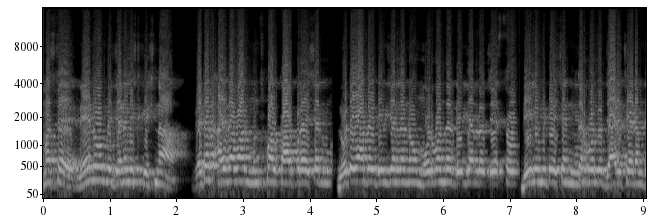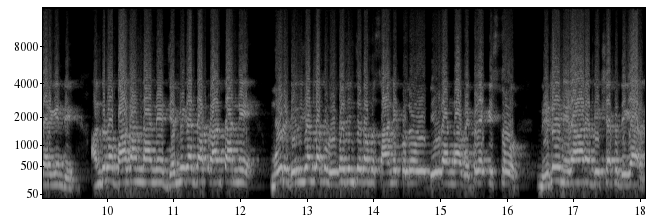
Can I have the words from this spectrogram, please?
నమస్తే నేను మీ journalist Krishna. Greater Hyderabad municipal corporation నూట యాభై డివిజన్లను మూడు వందల డివిజన్లు చేస్తూ డీలిమిటేషన్ ఉత్తర్వులు జారీ చేయడం జరిగింది. అందులో భాగంగానే జమ్మిగడ్డ ప్రాంతాన్ని మూడు డివిజన్లకు విభజించడం స్థానికులు తీవ్రంగా వ్యతిరేకిస్తూ రిలే నిరాహార దీక్షకు దిగారు.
